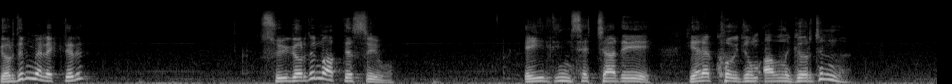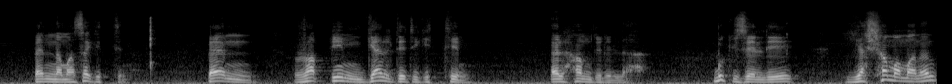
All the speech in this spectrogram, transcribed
Gördün mü melekleri? Suyu gördün mü abdest suyu mu? Eğildiğim seccadeyi yere koyduğum alnı gördün mü? Ben namaza gittim. Ben Rabbim gel dedi gittim. Elhamdülillah. Bu güzelliği yaşamamanın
